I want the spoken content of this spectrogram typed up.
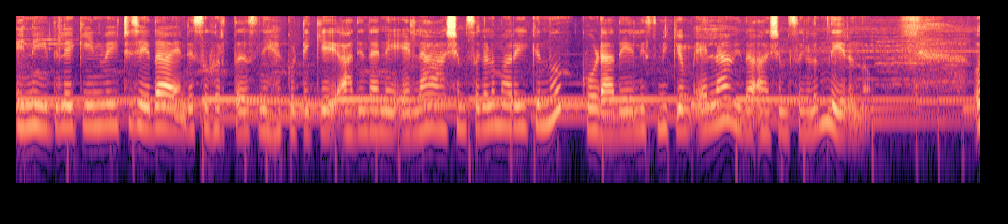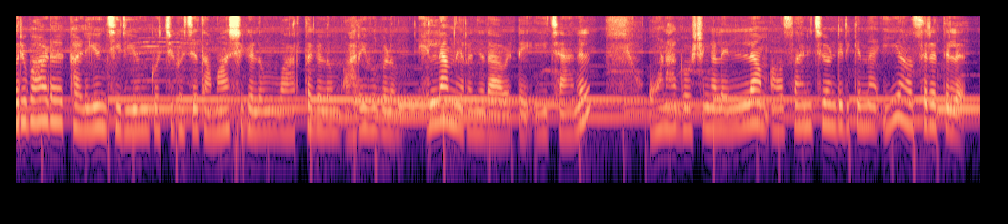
എന്നെ ഇതിലേക്ക് ഇൻവൈറ്റ് ചെയ്ത എന്റെ സുഹൃത്ത് സ്നേഹക്കുട്ടിക്ക് ആദ്യം തന്നെ എല്ലാ ആശംസകളും അറിയിക്കുന്നു. കൂടാതെ ലിസ്മിക്കും എല്ലാവിധ ആശംസകളും നേരുന്നു. ഒരുപാട് കളിയും ചിരിയും കൊച്ചു കൊച്ചു തമാശകളും വാർത്തകളും അറിവുകളും എല്ലാം നിറഞ്ഞതാവട്ടെ ഈ ചാനൽ. ഓണാഘോഷങ്ങളെല്ലാം അവസാനിച്ചുകൊണ്ടിരിക്കുന്ന ഈ അവസരത്തിൽ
